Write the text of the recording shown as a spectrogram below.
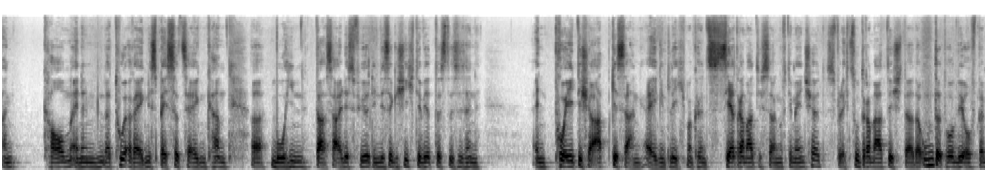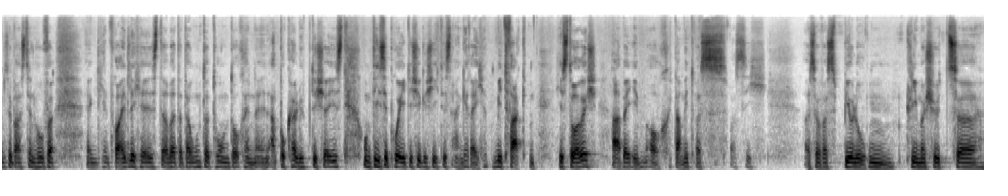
an kaum einem Naturereignis besser zeigen kann, äh, wohin das alles führt. In dieser Geschichte wird das, das ist eine ein poetischer Abgesang eigentlich. Man könnte es sehr dramatisch sagen auf die Menschheit. Das ist vielleicht zu dramatisch, da der Unterton, wie oft beim Sebastian Hofer, eigentlich ein freundlicher ist, aber da der Unterton doch ein, ein apokalyptischer ist. Und diese poetische Geschichte ist angereichert mit Fakten. Historisch, aber eben auch damit, was, was sich also was Biologen, Klimaschützer,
